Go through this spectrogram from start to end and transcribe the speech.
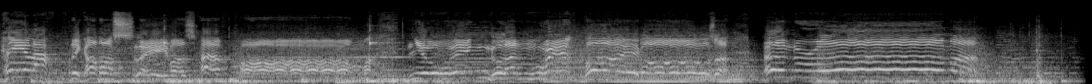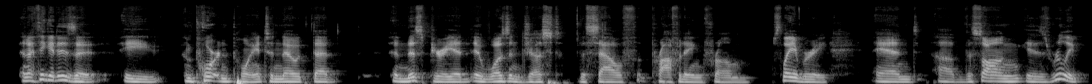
Hail Africa, the slavers have come. New England with Bibles and rum. And I think it is a, a important point to note that in this period, it wasn't just the South profiting from slavery. And uh, the song is really,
